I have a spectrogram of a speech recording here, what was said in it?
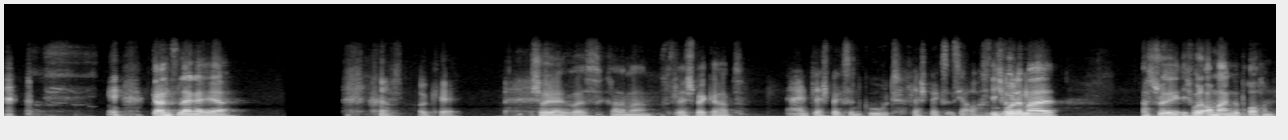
Ganz lange her. Okay. Entschuldigung, ich weiß, gerade mal Flashback gehabt. Nein, Flashbacks sind gut. Flashbacks ist ja auch. sind Ich wurde mal, ach, Entschuldigung, ich wurde auch mal angebrochen,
